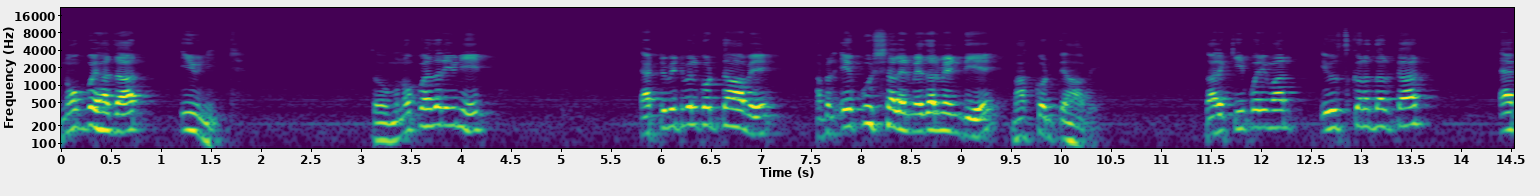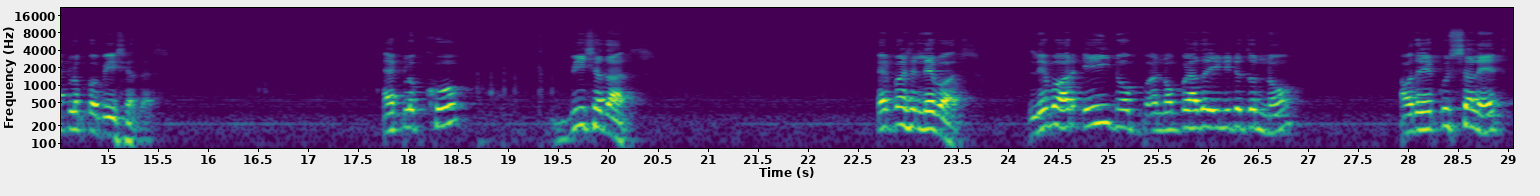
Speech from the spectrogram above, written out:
নব্বই হাজার ইউনিট। তো নব্বই হাজার ইউনিট অ্যাট্রিবিউটেবল করতে হবে, আপনার একুশ সালের মেজারমেন্ট দিয়ে ভাগ করতে হবে। তাহলে কি পরিমাণ ইউজ করা দরকার? এক লক্ষ বিশ হাজার। এক লক্ষ বিশ হাজার। এরপর আছে লেবার লেবার এই নব- নব্বই হাজার ইউনিটের জন্য আমাদের একুশ সালের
